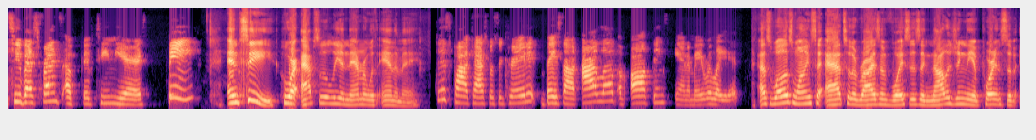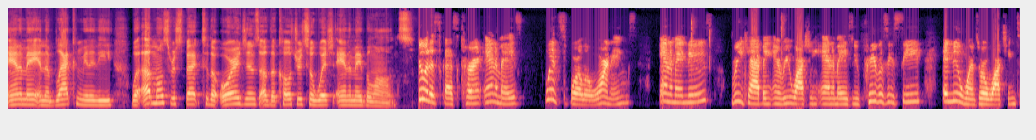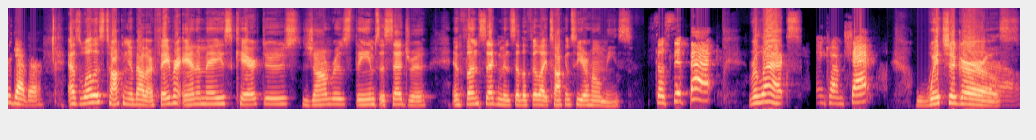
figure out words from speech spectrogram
two best friends of 15 years, B and Tee, who are absolutely enamored with anime. This podcast was created based on our love of all things anime related. As well as wanting to add to the rise in voices acknowledging the importance of anime in the black community with utmost respect to the origins of the culture to which anime belongs. We will discuss current animes with spoiler warnings, anime news, recapping and rewatching animes we've previously seen and new ones we're watching together. As well as talking about our favorite animes, characters, genres, themes, etc., and fun segments that'll feel like talking to your homies. So sit back, relax, and come chat with your girls. Girl.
